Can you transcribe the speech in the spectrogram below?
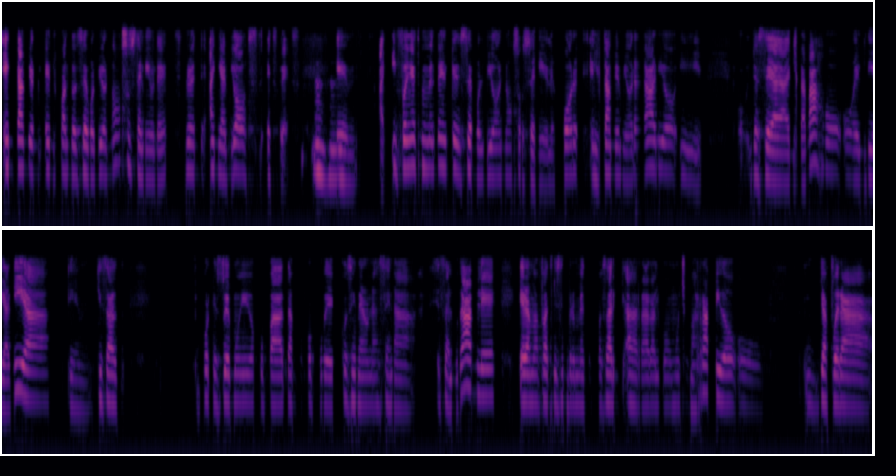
en cambio, el, cuando se volvió no sostenible, simplemente añadió estrés. Em, y fue en ese momento en el que se volvió no sostenible por el cambio en mi horario y ya sea el trabajo o el día a día, em, quizás porque estoy muy ocupada tampoco pude cocinar una cena saludable, era más fácil simplemente pasar y agarrar algo mucho más rápido o ya fuera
